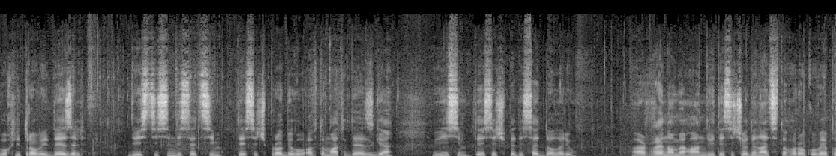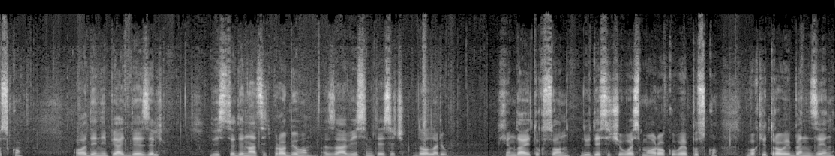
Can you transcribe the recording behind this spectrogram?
2-літровий дизель, 277 тисяч пробігу, автомат DSG 8 тисяч 50 доларів. Renault Megane 2011 року випуску. 1,5 дизель, 211 пробігу за 8 тисяч доларів. Hyundai Tucson 2008 року випуску, 2-літровий бензин,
